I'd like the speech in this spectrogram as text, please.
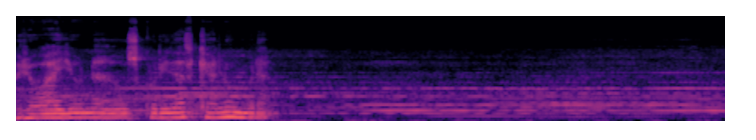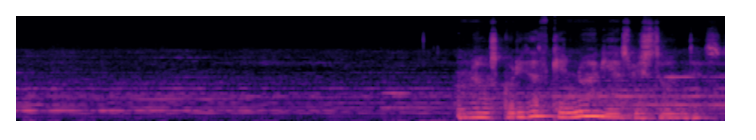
Pero hay una oscuridad que alumbra. Una oscuridad que no habías visto antes.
